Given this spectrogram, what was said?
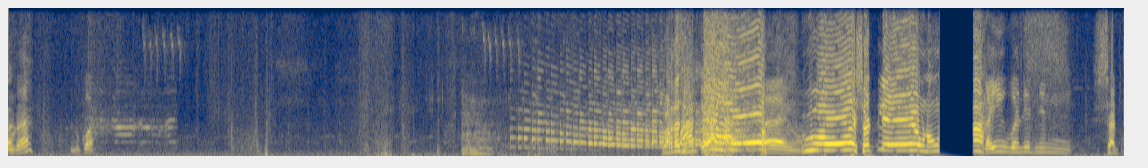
ನೋಡ. ಹಿಡ್ಕೋ ಹೊಡ್ದ ಶಟ್ಲೆ. ಅವ್ನು ಅವ್ನು. ಕೈಗೆ ಬಂದಿದ್ ನಿನ್ ಶಟ್.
